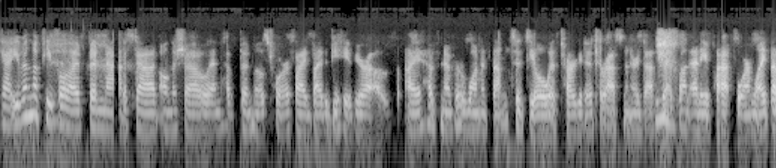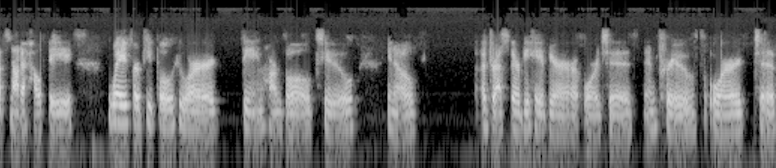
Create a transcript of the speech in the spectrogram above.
Yeah, even the people I've been maddest at on the show and have been most horrified by the behavior of, I have never wanted them to deal with targeted harassment or death threats on any platform. Like that's not a healthy way for people who are being harmful to, you know, address their behavior or to improve or to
